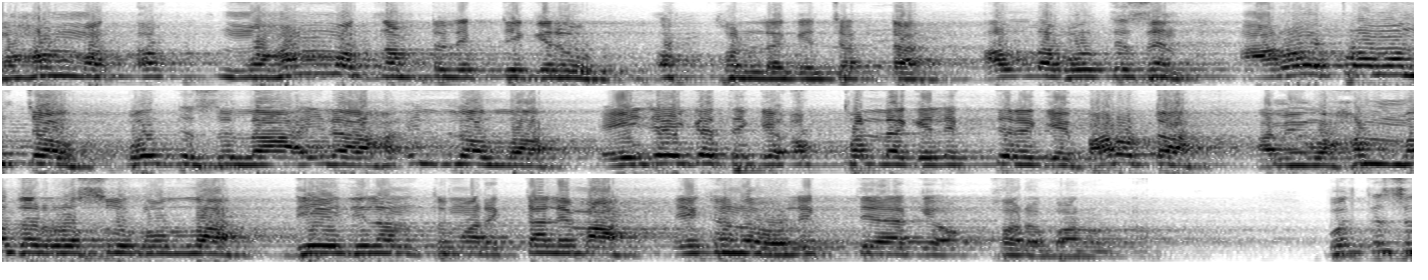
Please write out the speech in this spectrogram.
মোহাম্মদ মোহাম্মদ নামটা লিখতে গেলেও অক্ষর লাগে চারটা। আল্লাহ বলতেছেন, আরও প্রমাণ চাও। বলতেছে ইল্লাল্লাহ। এই জায়গা থেকে অক্ষর লাগে লিখতে লাগে বারোটা, আমি মোহাম্মদর রসুল্লাহ দিয়ে দিলাম তোমার কালেমা, এখানেও লিখতে লাগে অক্ষর বারোটা। বলতেছে,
